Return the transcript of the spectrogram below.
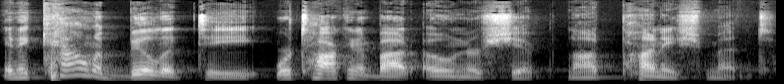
In accountability, we're talking about ownership, not punishment.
